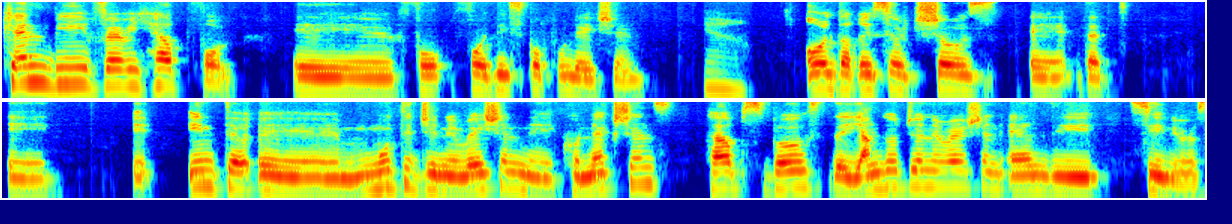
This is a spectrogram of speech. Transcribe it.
can be very helpful uh, for for this population. Yeah, all the research shows uh, that uh, inter multi generation connections helps both the younger generation and the seniors.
